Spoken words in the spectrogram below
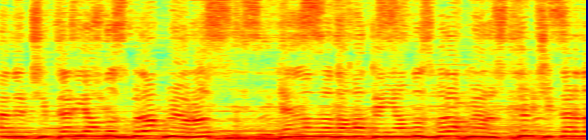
efendim çiftleri yalnız bırakmıyoruz. Gelin damatları yalnız bırakmıyoruz. Tüm çiftleri de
